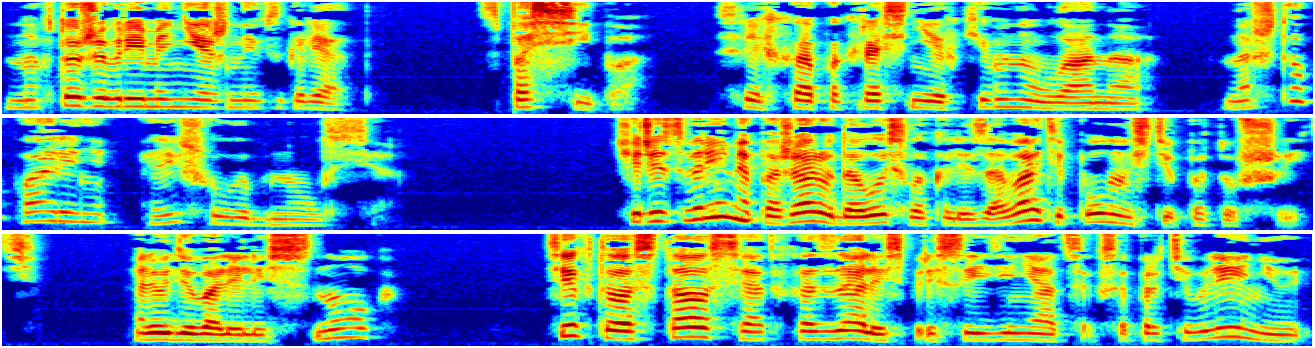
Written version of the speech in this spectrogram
но в то же время нежный взгляд. «Спасибо!» — слегка покраснев, кивнула она, на что парень лишь улыбнулся. Через время пожар удалось локализовать и полностью потушить. Люди валились с ног. Те, кто остался, отказались присоединяться к сопротивлению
